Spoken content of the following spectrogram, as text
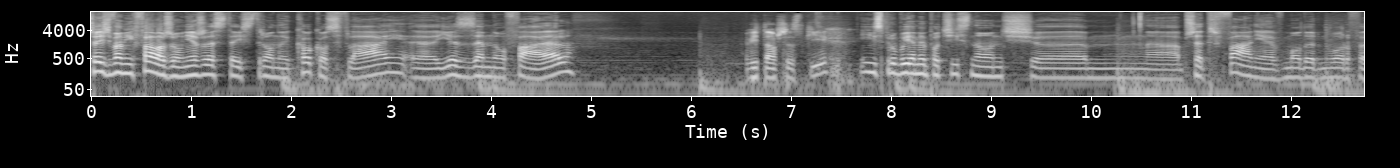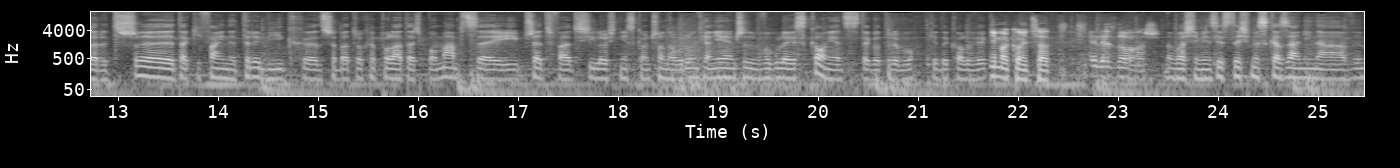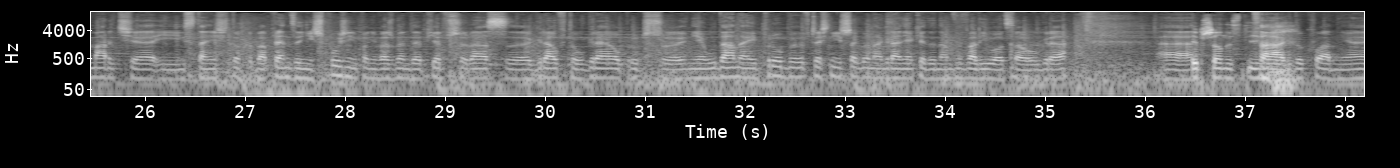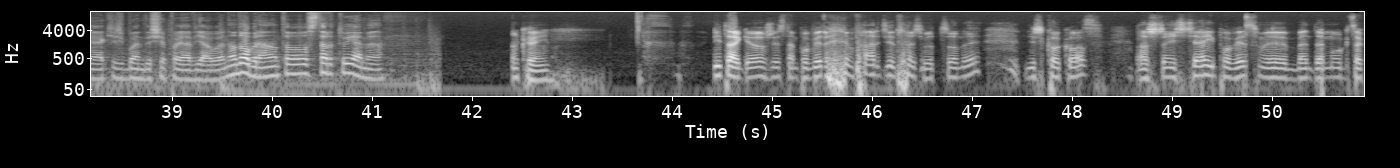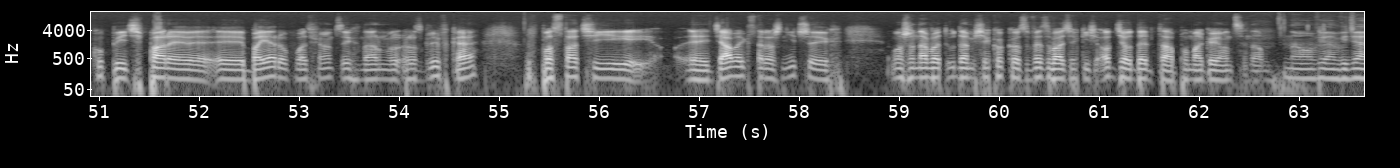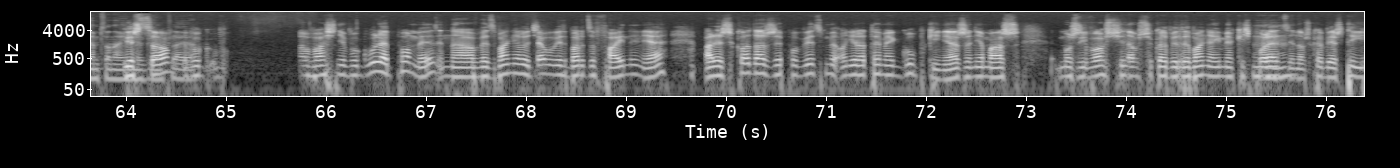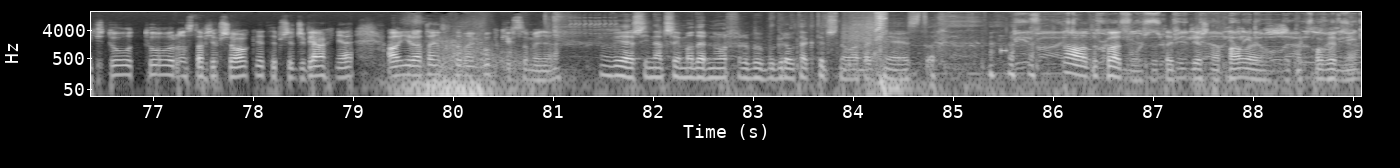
Cześć wam i chwała żołnierze, z tej strony Kokosfly, e, jest ze mną Fael Witam wszystkich. i spróbujemy pocisnąć a, przetrwanie w Modern Warfare 3, taki fajny trybik, e, trzeba trochę polatać po mapce i przetrwać ilość nieskończoną rund, ja nie wiem czy w ogóle jest koniec tego trybu kiedykolwiek. Nie ma końca. Tyle zdołasz. No właśnie, więc jesteśmy skazani na wymarcie i stanie się to chyba prędzej niż później, ponieważ będę pierwszy raz e, grał w tą grę, oprócz e, nieudanej próby wcześniejszego nagrania, kiedy nam wywaliło całą grę. E, Pieprzony Steam. tak, dokładnie, jakieś błędy się pojawiały. No dobra, no to startujemy. Okej. I tak, ja już jestem powiedzmy bardziej doświadczony niż Kokos. Na szczęście i powiedzmy będę mógł zakupić parę y, bajerów ułatwiających nam rozgrywkę w postaci y, działek strażniczych. Może nawet uda mi się Kokos wezwać jakiś oddział Delta pomagający nam. No wiem, widziałem to na Wiesz co? W, w, no właśnie w ogóle pomysł na wezwanie oddziału jest bardzo fajny, nie? Ale szkoda, że powiedzmy oni latają jak głupki, nie? Że nie masz możliwości na przykład wydawania im jakichś Mhm. poleceń, na przykład wiesz, ty idź tu, tu, rozstaw się przy oknie, ty przy drzwiach, nie? A oni latają tylko jak głupki w sumie, nie? No wiesz, inaczej Modern Warfare byłby grą taktyczną, a tak nie jest. No, dokładnie, tutaj widzisz na pałę, że tak powiem, nie?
